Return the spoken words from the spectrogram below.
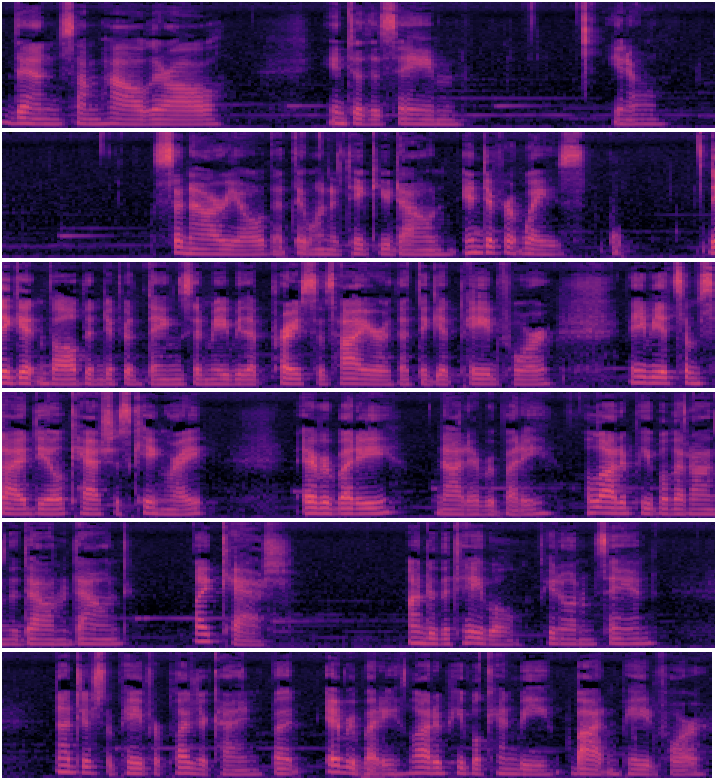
then somehow they're all into the same, you know, scenario that they want to take you down in different ways. They get involved in different things, and maybe the price is higher that they get paid for. Maybe it's some side deal. Cash is king, right? Everybody, not everybody, a lot of people that are on the down and down like cash under the table, if you know what I'm saying not just the pay for pleasure kind, but everybody. A lot of people can be bought and paid for,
